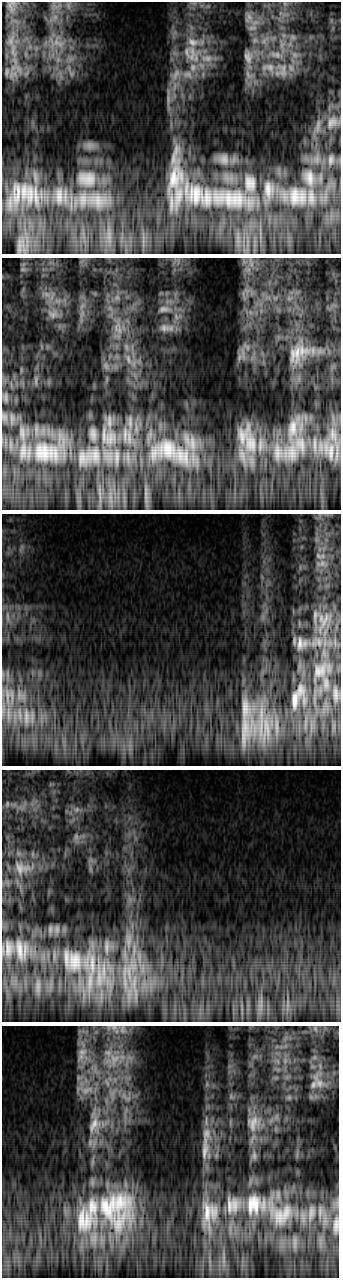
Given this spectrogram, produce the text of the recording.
ইলেকট্রিক অফিসে দিব ব্লকে দিব এসডিএমে দিব, অন্যান্য দপ্তরে দিব তার এটা দিব সে জেরক্স করতে পারতেছেন না। তখন তার মধ্যে একটা সেন্টিমেন্ট তৈরি হতেছে এইভাবে প্রত্যেকটা শ্রেণির মধ্যে কিন্তু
